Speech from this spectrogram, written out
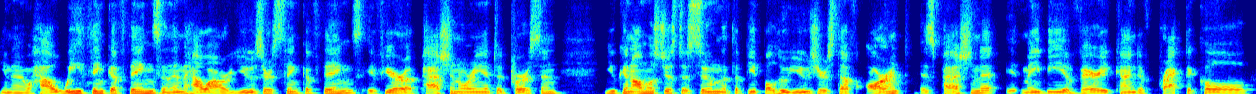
you know how we think of things and then how our users think of things if you're a passion oriented person you can almost just assume that the people who use your stuff aren't as passionate. It may be a very kind of practical,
